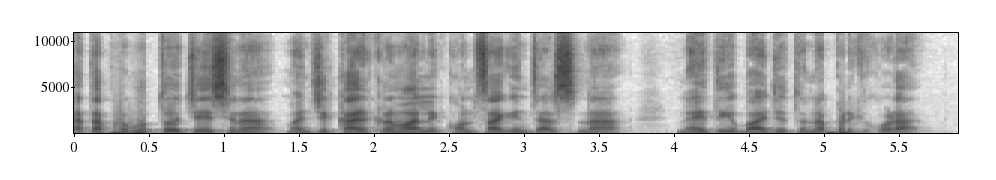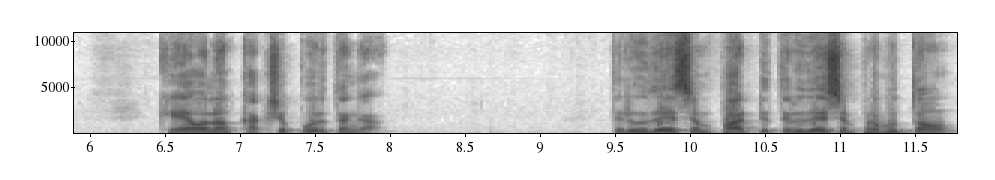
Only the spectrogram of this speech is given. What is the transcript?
గత ప్రభుత్వం చేసిన మంచి కార్యక్రమాల్ని కొనసాగించాల్సిన నైతిక బాధ్యత ఉన్నప్పటికీ కూడా కేవలం కక్షపూరితంగా తెలుగుదేశం పార్టీ తెలుగుదేశం ప్రభుత్వం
